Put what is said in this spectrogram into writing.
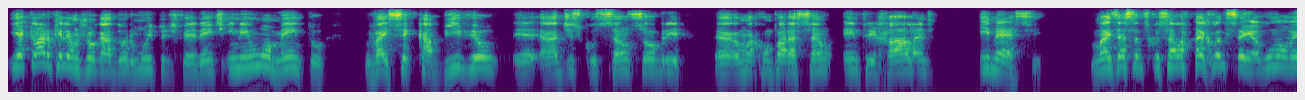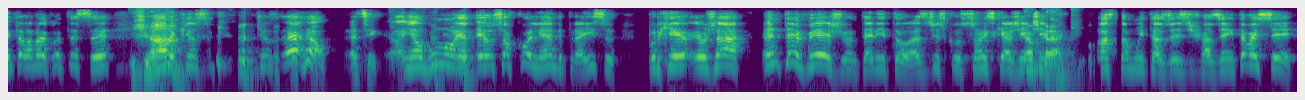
E é claro que ele é um jogador muito diferente, em nenhum momento vai ser cabível eh, a discussão sobre uma comparação entre Haaland e Messi. Mas essa discussão ela vai acontecer, em algum momento ela vai acontecer. Já? Que os, que os, é, não, assim, em algum momento, eu só fico olhando para isso, porque eu já antevejo, Anterito, as discussões que a gente é gosta muitas vezes de fazer. Então vai ser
